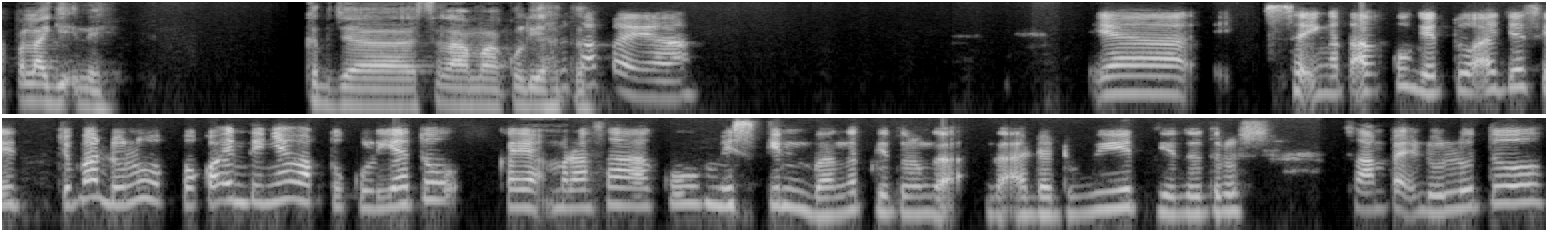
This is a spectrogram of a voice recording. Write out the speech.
apa lagi nih? Kerja selama kuliah Terus tuh. apa ya? Ya seingat aku gitu aja sih. Cuma dulu pokok intinya waktu kuliah tuh kayak merasa aku miskin banget gitu loh, nggak nggak ada duit gitu. Terus sampai dulu tuh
